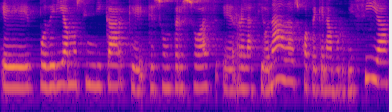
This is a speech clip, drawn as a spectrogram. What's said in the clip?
eh, poderíamos indicar que, que son persoas eh, relacionadas coa pequena burguesía,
